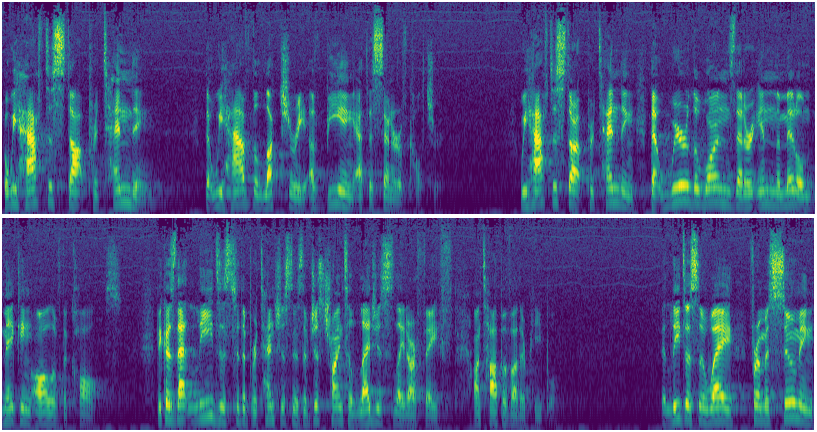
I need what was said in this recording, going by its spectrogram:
But we have to stop pretending that we have the luxury of being at the center of culture. We have to stop pretending that we're the ones that are in the middle making all of the calls. Because that leads us to the pretentiousness of just trying to legislate our faith on top of other people. It leads us away from assuming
